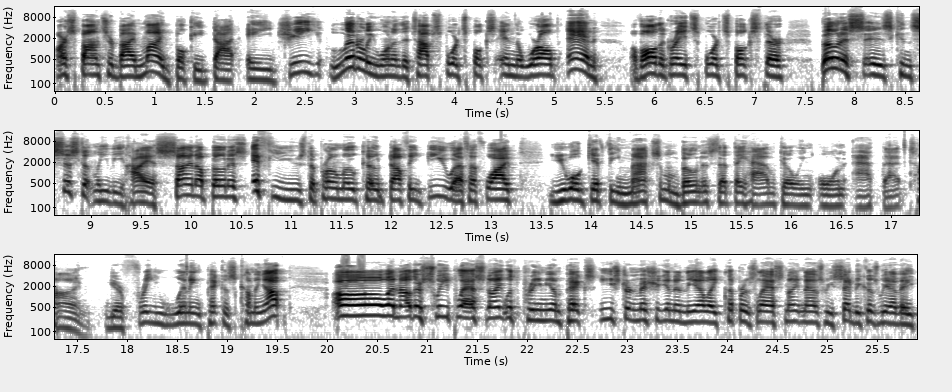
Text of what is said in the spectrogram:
are sponsored by MyBookie.ag, literally one of the top sports books in the world. And of all the great sports books, their bonus is consistently the highest sign up bonus. If you use the promo code Duffy, D U F F Y, you will get the maximum bonus that they have going on at that time. Your free winning pick is coming up. Oh, another sweep last night with premium picks. Eastern Michigan and the LA Clippers last night. And as we said, because we have a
